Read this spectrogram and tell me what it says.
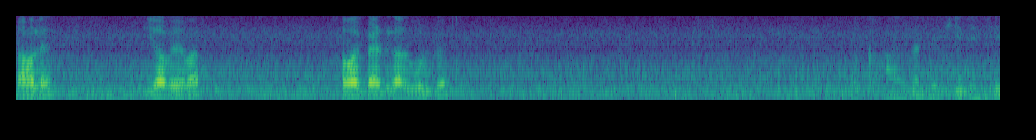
তাহলে কি হবে এবার? সবাই ব্যাট গাল বলবে। খায় না, দেখি দেখি।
